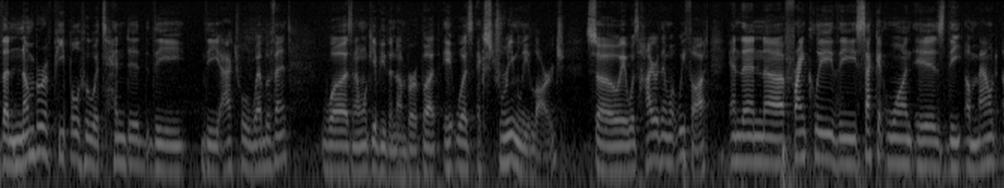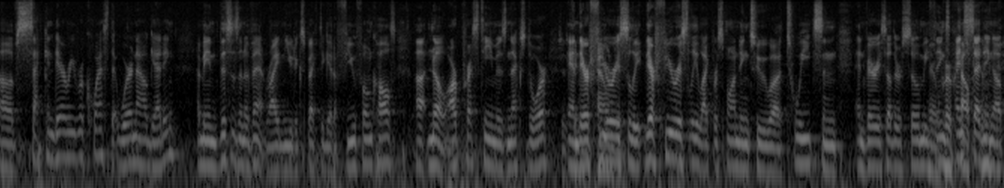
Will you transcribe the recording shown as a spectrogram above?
the number of people who attended the the actual web event was, and I won't give you the number, but it was extremely large. So it was higher than what we thought. And then, uh, frankly, the second one is the amount of secondary requests that we're now getting. I mean, this is an event, right? And you'd expect to get a few phone calls. Uh, no, our press team is next door, Just and they're people furiously they're furiously like responding to uh, tweets and, and various other so me Yeah, things, and helping. setting up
